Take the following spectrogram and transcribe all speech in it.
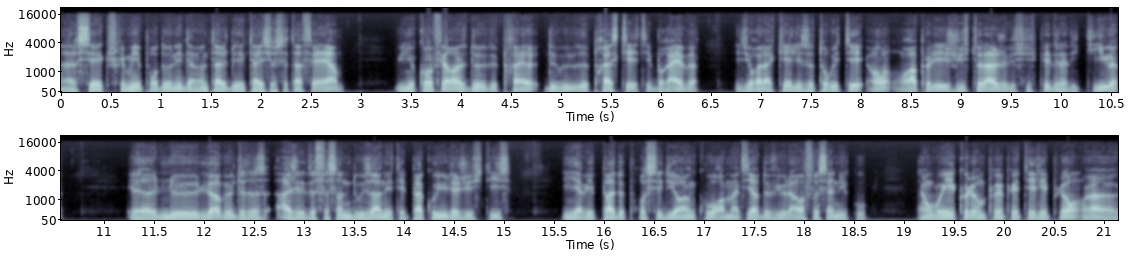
euh, s'est exprimé pour donner davantage de détails sur cette affaire. Une conférence de, presse qui a été brève et durant laquelle les autorités ont rappelé juste l'âge du suspect de la victime. Euh, l'homme âgé de 72 ans n'était pas connu de la justice. Il n'y avait pas de procédure en cours en matière de violence au sein du couple. Donc vous voyez que l'on peut péter les plombs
